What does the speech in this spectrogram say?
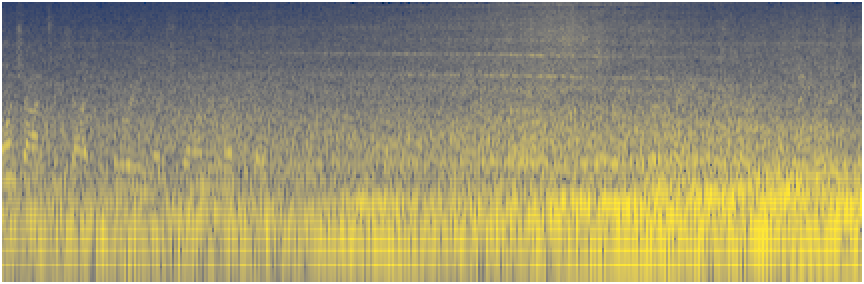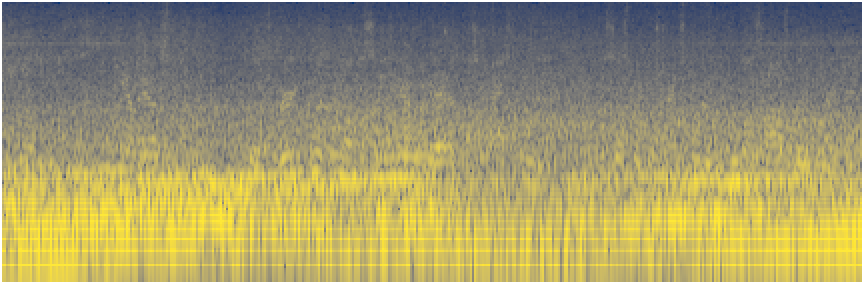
one shot, two shots, and three that's still under investigation. EMS uh, very quickly on the scene after that. Was transported. The suspect was transported to Hospital where he did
